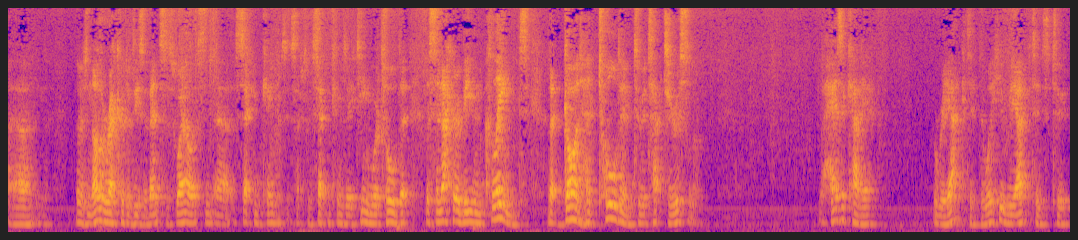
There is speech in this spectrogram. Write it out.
Uh, there's another record of these events as well. It's in uh, Second Kings. It's actually Second Kings 18. We're told that the Sennacherib even claimed that God had told him to attack Jerusalem. But Hezekiah reacted. The way he reacted to,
